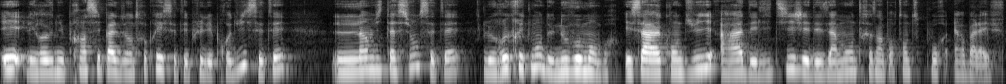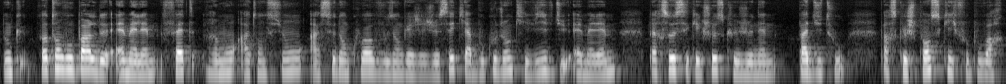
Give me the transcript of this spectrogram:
Et les revenus principaux de l'entreprise, c'était plus les produits, c'était l'invitation, c'était le recrutement de nouveaux membres. Et ça a conduit à des litiges et des amendes très importantes pour Herbalife. Donc quand on vous parle de MLM, faites vraiment attention à ce dans quoi vous vous engagez. Je sais qu'il y a beaucoup de gens qui vivent du MLM. Perso, c'est quelque chose que je n'aime pas du tout. Parce que je pense qu'il faut pouvoir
